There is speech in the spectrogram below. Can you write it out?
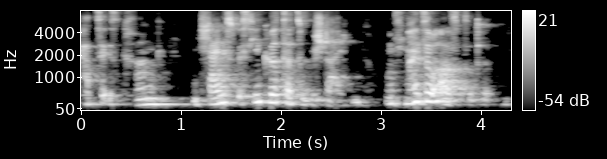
Katze ist krank, ein kleines bisschen kürzer zu gestalten, um es mal so auszudrücken.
